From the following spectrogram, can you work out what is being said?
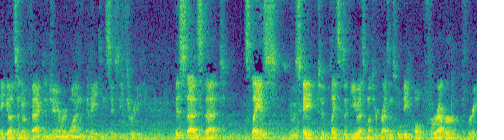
It goes into effect in January 1 of 1863. This says that slaves who escape to places of U.S. military presence will be, quote, forever free.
